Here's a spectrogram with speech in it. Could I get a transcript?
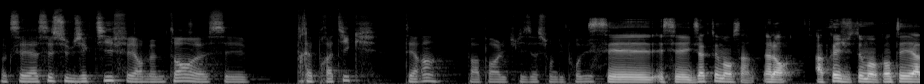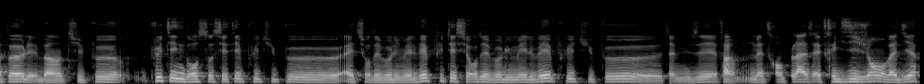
Donc, c'est assez subjectif et en même temps, euh, c'est très pratique terrain par rapport à l'utilisation du produit. C'est exactement ça. Alors, après, justement, quand tu es Apple, eh ben, tu peux, plus tu es une grosse société, plus tu peux être sur des volumes élevés. Plus tu es sur des volumes élevés, plus tu peux euh, t'amuser, enfin, mettre en place, être exigeant, on va dire,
